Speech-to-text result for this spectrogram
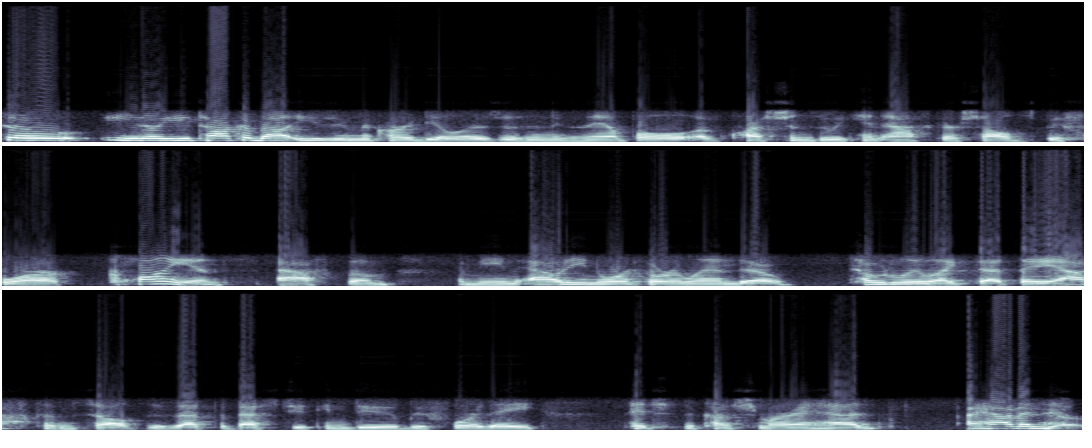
So, you know, you talk about using the car dealers as an example of questions we can ask ourselves before our clients ask them. I mean, Audi North Orlando, totally like that. They ask themselves, is that the best you can do before they pitch the customer? I had, I haven't yeah.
